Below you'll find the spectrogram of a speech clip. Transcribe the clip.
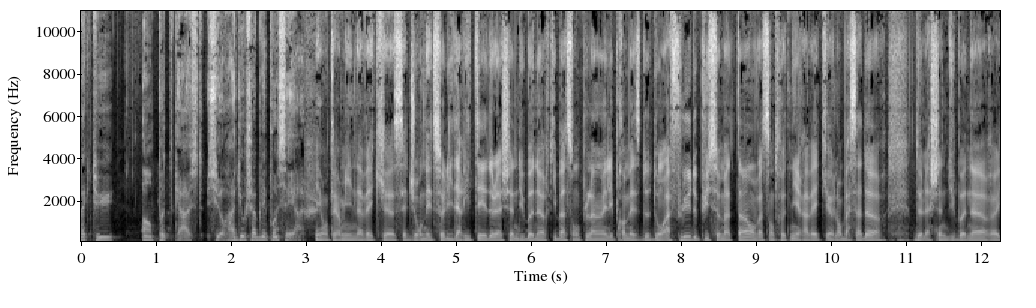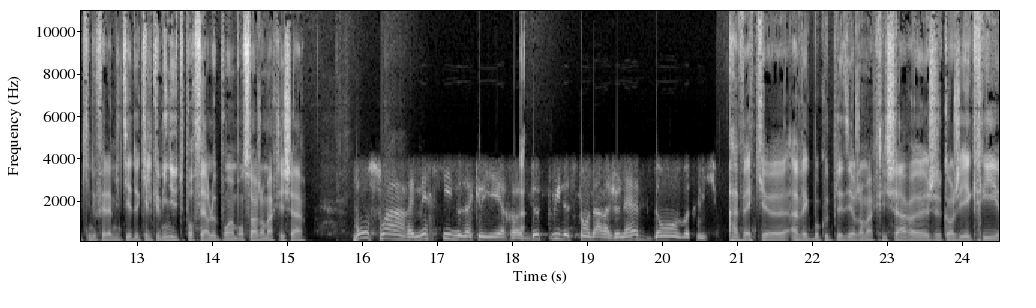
L'actu en podcast sur radiochablais.ch. Et on termine avec euh, cette journée de solidarité de la chaîne du bonheur qui bat son plein et les promesses de dons affluent depuis ce matin. On va s'entretenir avec euh, l'ambassadeur de la chaîne du bonheur euh, qui nous fait l'amitié de quelques minutes pour faire le point. Bonsoir Jean-Marc Richard. Bonsoir et merci de nous accueillir euh, depuis le Standard à Genève dans votre émission. Avec, euh, avec beaucoup de plaisir, Jean-Marc Richard. Euh, je, quand j'ai écrit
